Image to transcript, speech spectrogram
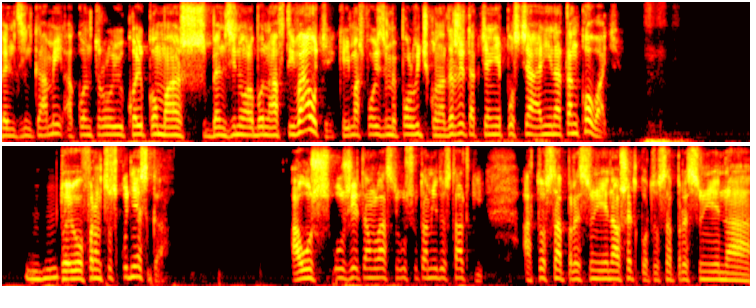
benzínkami a kontrolujú, koľko máš benzínu alebo nafty v aute. Keď máš povedzme polovičku na drže, tak ťa nepustia ani natankovať. Mm-hmm. To je vo Francúzsku dneska. A už, už, je tam vlastne, už sú tam nedostatky. A to sa presunie na všetko. To sa presunie na,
